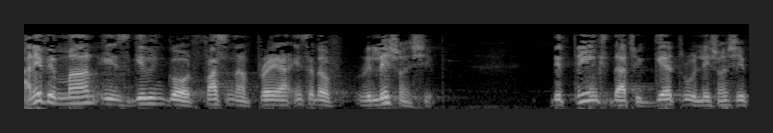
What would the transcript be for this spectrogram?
And if a man is giving God fasting and prayer instead of relationship, the things that you get through relationship,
